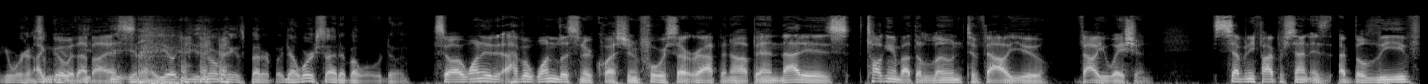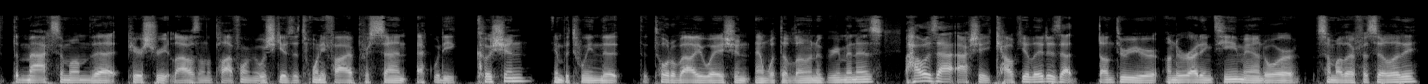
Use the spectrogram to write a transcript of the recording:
you're working. on I can go with that bias. You, you know, you, you normally think it's better, but no, we're excited about what we're doing. So I wanted, I have a one listener question before we start wrapping up, and that is talking about the loan to value valuation. 75% is, I believe, the maximum that PeerStreet allows on the platform, which gives a 25% equity cushion in between the, the total valuation and what the loan agreement is. How is that actually calculated? Is that done through your underwriting team and or some other facility?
